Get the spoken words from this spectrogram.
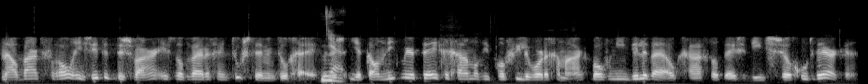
Nou, waar het vooral in zit, het bezwaar, is dat wij er geen toestemming toe geven. Dus je kan niet meer tegengaan dat die profielen worden gemaakt. Bovendien willen wij ook graag dat deze diensten zo goed werken.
